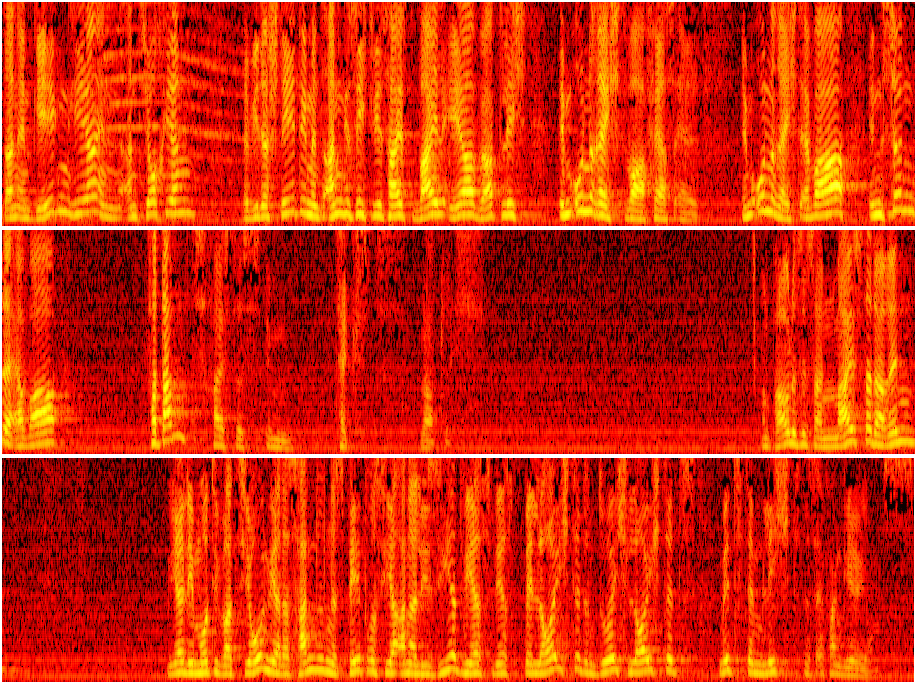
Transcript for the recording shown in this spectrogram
dann entgegen hier in Antiochien. Er widersteht ihm ins Angesicht, wie es heißt, weil er wörtlich im Unrecht war, Vers 11 im Unrecht, er war in Sünde, er war verdammt, heißt es im Text wörtlich. Und Paulus ist ein Meister darin, wie er die Motivation, wie er das Handeln des Petrus hier analysiert, wie er es, wie es beleuchtet und durchleuchtet mit dem Licht des Evangeliums.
